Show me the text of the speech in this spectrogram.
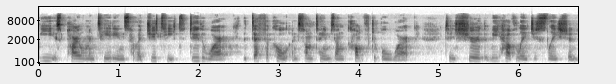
we as parliamentarians have a duty to do the work, the difficult and sometimes uncomfortable work, to ensure that we have legislation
